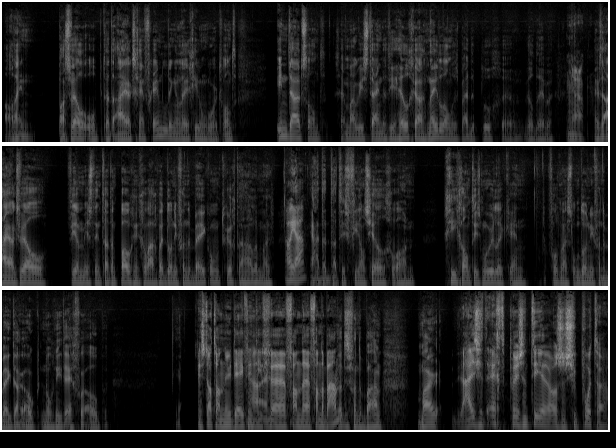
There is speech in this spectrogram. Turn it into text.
Alleen pas wel op dat Ajax geen vreemdelingenlegioen wordt. Want in Duitsland zei Maurice Stijn dat hij heel graag Nederlanders bij de ploeg eh, wilde hebben. Ja. Heeft Ajax wel via Mislintat een poging gewaagd bij Donny van der Beek om hem terug te halen. Maar Oh ja? ja, dat, dat is financieel gewoon gigantisch moeilijk. En volgens mij stond Donny van der Beek daar ook nog niet echt voor open. Is dat dan nu definitief Ja, eh, van, de, van de baan? Dat is van de baan. Maar Hij zit echt te presenteren als een supporter.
